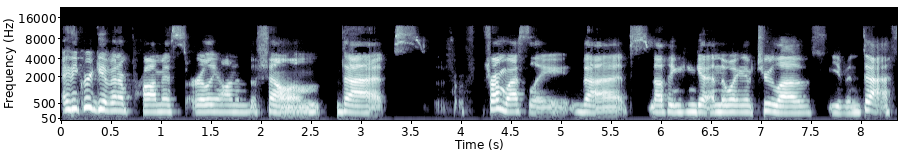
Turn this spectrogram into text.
I think we're given a promise early on in the film that from Westley that nothing can get in the way of true love, even death.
